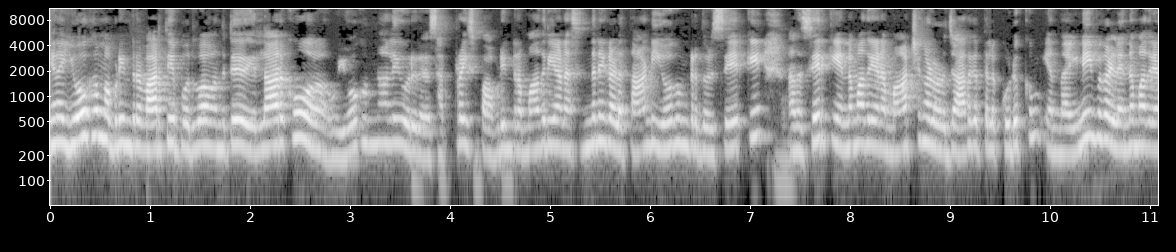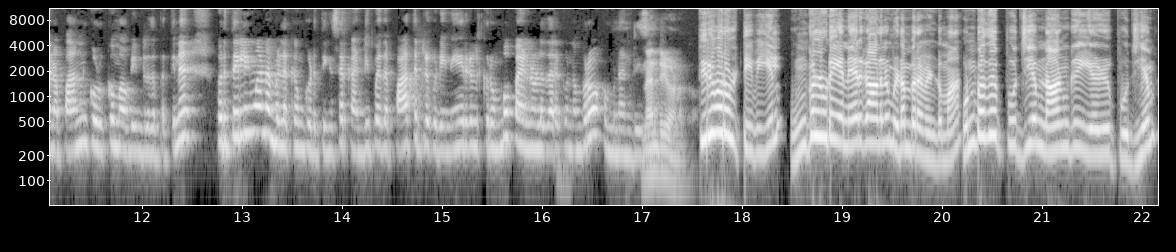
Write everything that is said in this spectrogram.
ஏன்னா யோகம் அப்படின்ற வார்த்தையை பொதுவா வந்துட்டு எல்லாருக்கும் யோகம்னாலே ஒரு சர்ப்ரைஸ் பா அப்படின்ற மாதிரியான சிந்தனைகளை தாண்டி யோகம்ன்றது ஒரு சேர்க்கை. அந்த சேர்க்கை என்ன மாதிரியான மாற்றங்கள் ஒரு ஜாதகத்துல கொடுக்கும்? அந்த இணைவுகள் என்ன மாதிரியான பலன் கொடுக்கும்? அப்படின்றத பத்தின ஒரு தெளிவான விளக்கம் கொடுத்தீங்க சார். கண்டிப்பா இதை பார்த்துட்டு இருக்கக்கூடிய நேர்களுக்கு ரொம்ப பயனுள்ளதா இருக்கும் நம்புறோம். ரொம்ப நன்றி. நன்றி வணக்கம். திருவருள் டிவியில் உங்களுடைய நேர்காணலும் இடம்பெற வேண்டுமா? ஒன்பது பூஜ்ஜியம் நான்கு ஏழு பூஜ்ஜியம்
